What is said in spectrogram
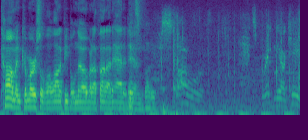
common commercial that a lot of people know, but I thought I'd add it It's in. funny. Star Wars. It's great in the arcade.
